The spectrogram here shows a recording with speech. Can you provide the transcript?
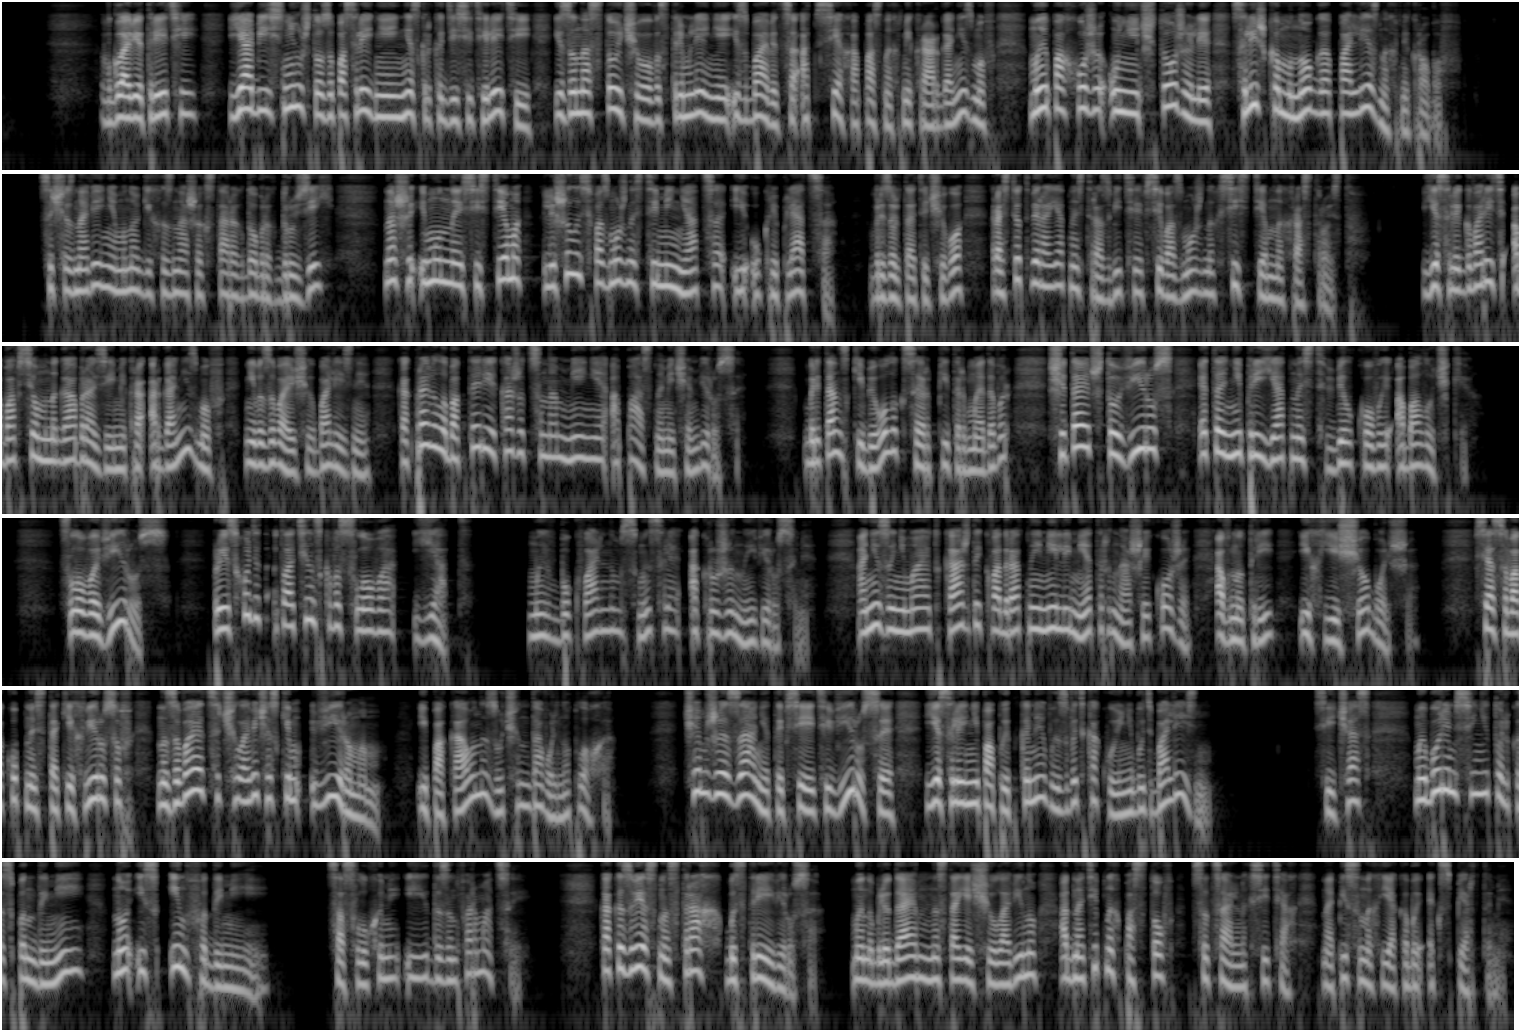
В главе 3 я объясню, что за последние несколько десятилетий из-за настойчивого стремления избавиться от всех опасных микроорганизмов мы, похоже, уничтожили слишком много полезных микробов. С исчезновением многих из наших старых добрых друзей наша иммунная система лишилась возможности меняться и укрепляться, в результате чего растет вероятность развития всевозможных системных расстройств. Если говорить обо всем многообразии микроорганизмов, не вызывающих болезни, как правило, бактерии кажутся нам менее опасными, чем вирусы. Британский биолог сэр Питер Медовер считает, что вирус — это неприятность в белковой оболочке. Слово «вирус» происходит от латинского слова «яд». Мы в буквальном смысле окружены вирусами. Они занимают каждый квадратный миллиметр нашей кожи, а внутри их еще больше. Вся совокупность таких вирусов называется человеческим виромом, и пока он изучен довольно плохо. Чем же заняты все эти вирусы, если не попытками вызвать какую-нибудь болезнь? Сейчас мы боремся не только с пандемией, но и с инфодемией, со слухами и дезинформацией. Как известно, страх быстрее вируса. Мы наблюдаем настоящую лавину однотипных постов в социальных сетях, написанных якобы экспертами.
